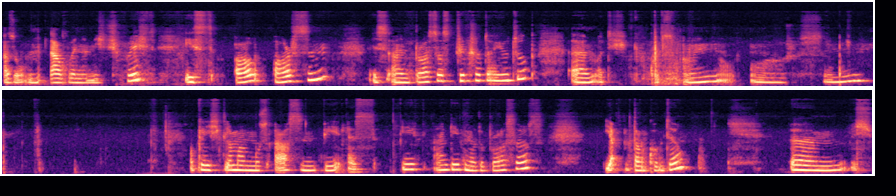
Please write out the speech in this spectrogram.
also auch wenn er nicht spricht, ist Ar Arsen, ist ein Browser Trickshot auf YouTube. Ähm, warte ich kurz ein. Arsen. Okay, ich glaube, man muss Arsen BS eingeben oder Browsers. Ja, dann kommt er. Ähm, ich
